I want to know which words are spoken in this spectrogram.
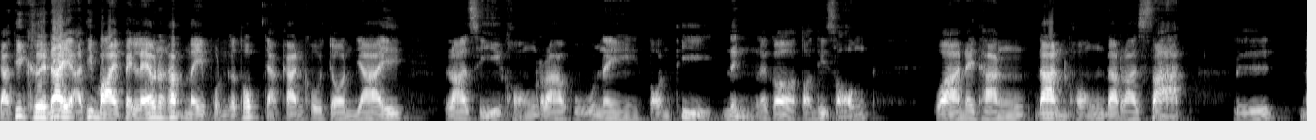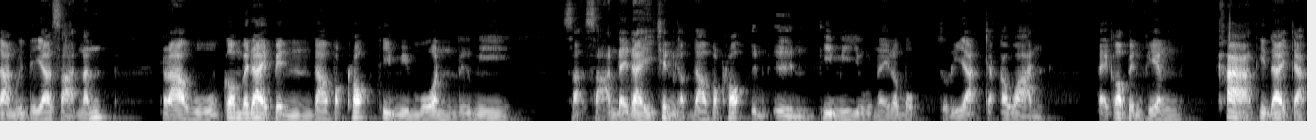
จากที่เคยได้อธิบายไปแล้วนะครับ ในผลกระทบจากการโคจรย้ายราศีของราหูในตอนที่หนึ่งแล้วก็ตอนที่สองว่าในทางด้านของดาราศาสตร์ หรือ ด้านวิทยาศาสตร์นั้น ราหูก็ไม่ได้เป็นดาวพระเคราะห์ที่มีมวลหรือมีสสารใด ๆ เช่นกับดาวพระเคราะห์อื่น ๆ ที่มีอยู่ในระบบสุริยะจักรวาล แต่ก็เป็นเพียงค่าที่ได้จาก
